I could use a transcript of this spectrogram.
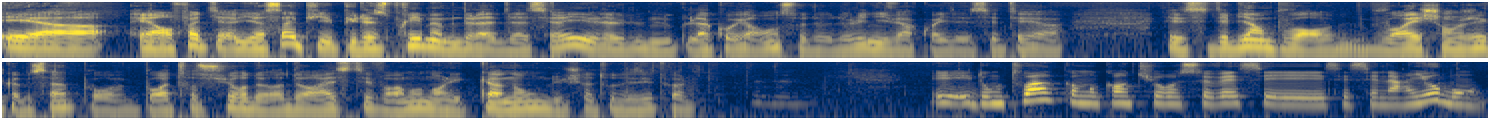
Euh, et, en fait, il y, a ça, et puis, puis l'esprit même de la, série, la, cohérence de, l'univers. C'était euh, et c'était bien de pouvoir, pouvoir, échanger comme ça pour, pour être sûr de, de, rester vraiment dans les canons du Château des Étoiles. Et donc toi, quand tu recevais ces, scénarios, bon,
